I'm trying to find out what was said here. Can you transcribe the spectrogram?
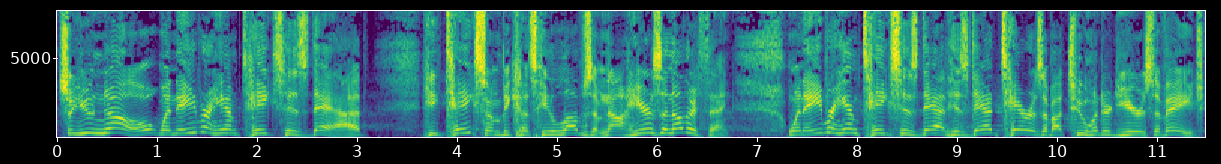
So you know when Abraham takes his dad, he takes him because he loves him. Now, here's another thing. When Abraham takes his dad, his dad Terah is about 200 years of age.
